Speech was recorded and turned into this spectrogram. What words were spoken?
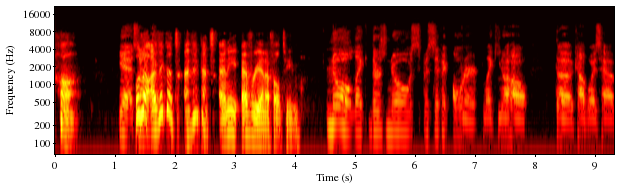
Huh. Yeah, it's Well, no, I think that's I think that's any every NFL team. no, like there's no specific owner. Like you know how the Cowboys have,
